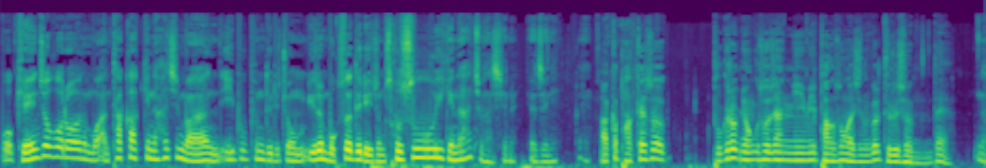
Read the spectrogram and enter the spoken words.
뭐 개인적으로는 뭐 안타깝기는 하지만 이 부분들이 좀 이런 목소들이 좀 소수이기는 하죠, 사실은 여전히. 네. 아까 밖에서 북유럽 연구소장님이 방송하시는 걸 들으셨는데 네.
